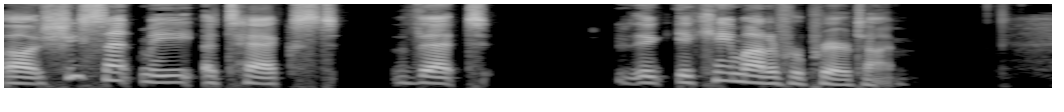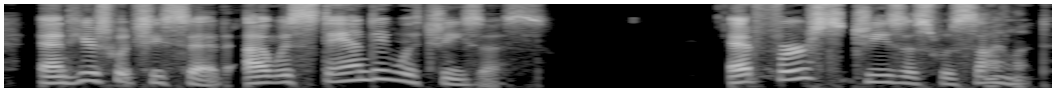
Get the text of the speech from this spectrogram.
Uh, she sent me a text that it, it came out of her prayer time. And here's what she said I was standing with Jesus. At first, Jesus was silent.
